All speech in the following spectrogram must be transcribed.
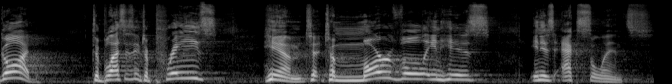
God, to bless his name, to praise him, to, to marvel in his in his excellence.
